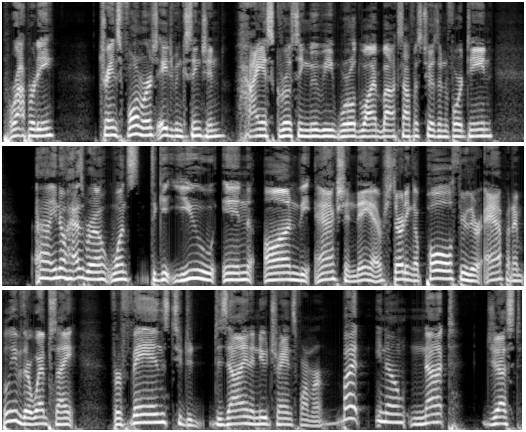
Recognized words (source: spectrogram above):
property. Transformers: Age of Extinction, highest grossing movie worldwide box office 2014 uh, you know, Hasbro wants to get you in on the action. They are starting a poll through their app and I believe their website for fans to d- design a new Transformer. But, you know, not just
